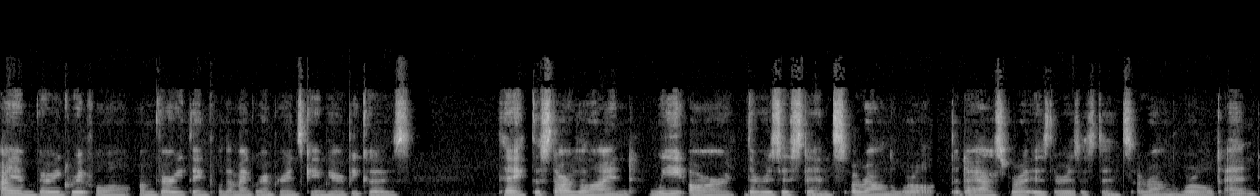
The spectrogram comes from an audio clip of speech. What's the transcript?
I am very grateful. I'm very thankful that my grandparents came here because hey, the stars aligned. We are the resistance around the world. The diaspora is the resistance around the world. And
